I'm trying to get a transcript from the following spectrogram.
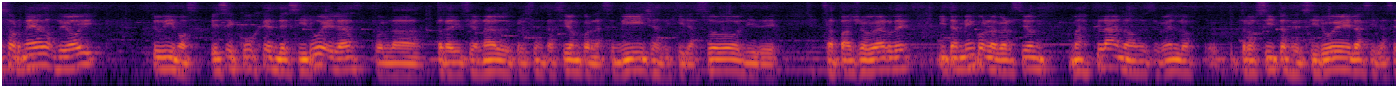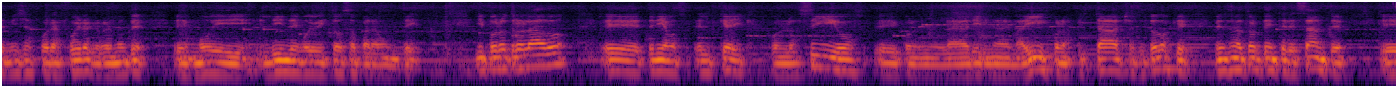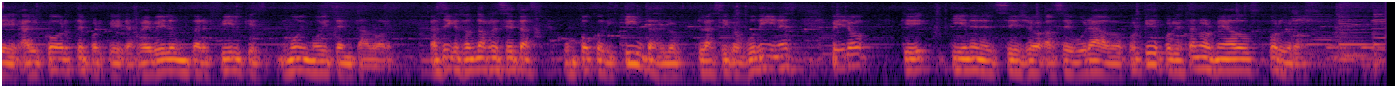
Los horneados de hoy tuvimos ese kuchen de ciruelas con la tradicional presentación con las semillas de girasol y de zapallo verde y también con la versión más plana donde se ven los trocitos de ciruelas y las semillas por afuera que realmente es muy linda y muy vistosa para un té. Y por otro lado eh, teníamos el cake con los higos, eh, con la harina de maíz, con los pistachos y todo, que es una torta interesante eh, al corte porque revela un perfil que es muy muy tentador. Así que son dos recetas un poco distintas de los clásicos budines, pero que tienen el sello asegurado. ¿Por qué? Porque están horneados por Gross.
